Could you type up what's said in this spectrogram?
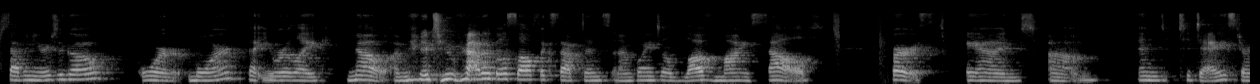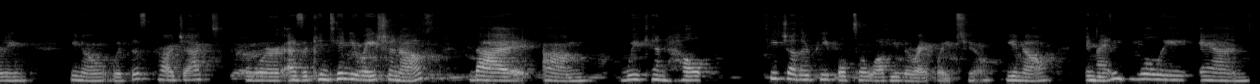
seven years ago or more that you were like, no, I'm going to do radical self acceptance and I'm going to love myself first. And, um, and today, starting, you know, with this project or as a continuation of that, um, we can help teach other people to love you the right way too, you know, individually right. and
